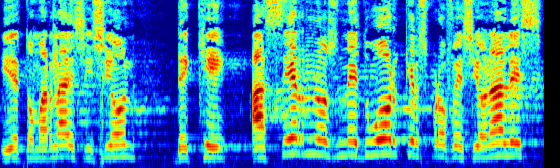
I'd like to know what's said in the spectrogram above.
y de tomar la decisión de que hacernos networkers profesionales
